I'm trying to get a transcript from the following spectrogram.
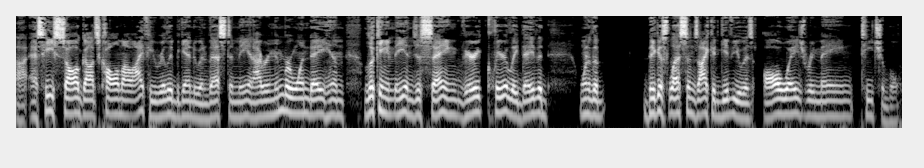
uh, as he saw God's call in my life, he really began to invest in me. And I remember one day him looking at me and just saying very clearly, David, one of the biggest lessons I could give you is always remain teachable.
